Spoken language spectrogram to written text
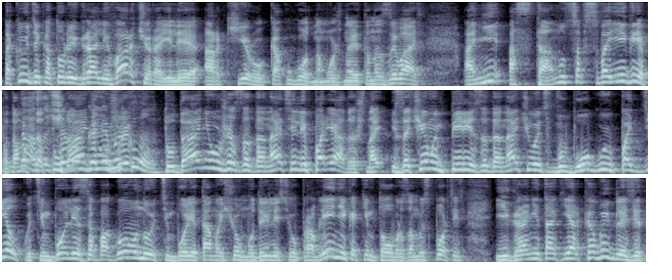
Так люди, которые играли в Арчера или Аркхиру, как угодно можно это называть, они останутся в своей игре, потому да, что туда они, уже, туда они уже задонатили порядочно. И зачем им перезадоначивать в убогую подделку, тем более забагованную, тем более там еще умудрились и управление каким-то образом испортить. И игра не так ярко выглядит,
